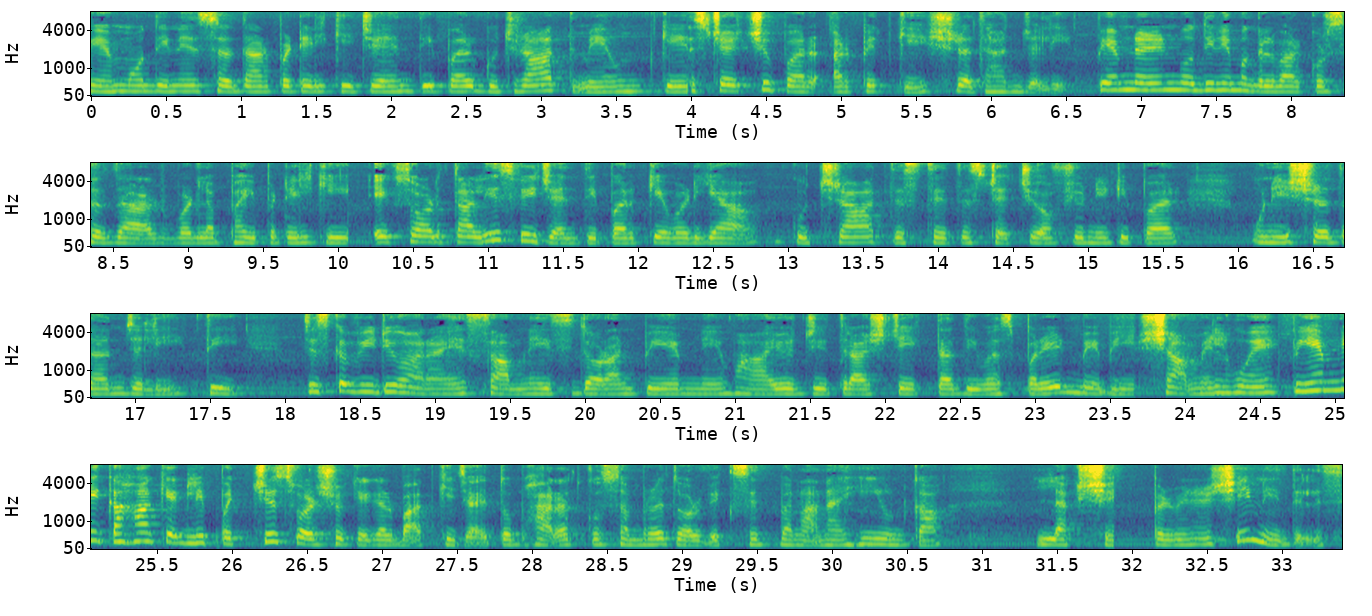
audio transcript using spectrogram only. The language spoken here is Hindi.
पीएम मोदी ने सरदार पटेल की जयंती पर गुजरात में उनके स्टैचू पर अर्पित की श्रद्धांजलि। पीएम नरेंद्र मोदी ने मंगलवार को सरदार वल्लभ भाई पटेल की 148वीं जयंती पर केवड़िया, गुजरात स्थित स्टैचू ऑफ़ यूनिटी पर उन्हें श्रद्धांजलि दी। जिसका वीडियो आ रहा है सामने, इसी दौरान पीएम ने वहाँ आयोजित राष्ट्रीय एकता दिवस परेड में भी शामिल हुए। पीएम ने कहा कि अगले 25 वर्षों की अगर बात की जाए तो भारत को समृद्ध और विकसित बनाना ही उनका लक्ष्य परवीन सिंह, नई दिल्ली से।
